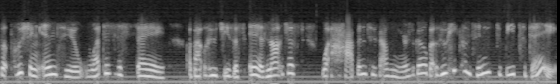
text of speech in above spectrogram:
but pushing into what does this say about who Jesus is, not just what happened 2,000 years ago, but who he continues to be today.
